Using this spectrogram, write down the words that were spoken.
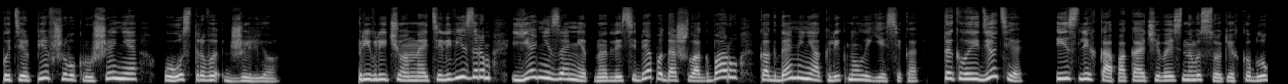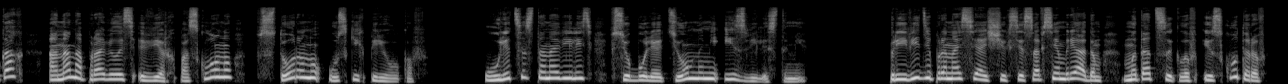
потерпевшего крушение у острова Джильо. Привлеченная телевизором, я незаметно для себя подошла к бару, когда меня окликнула Есика. «Так вы идете?» И, слегка покачиваясь на высоких каблуках, она направилась вверх по склону в сторону узких переулков. Улицы становились все более темными и извилистыми. При виде проносящихся совсем рядом мотоциклов и скутеров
